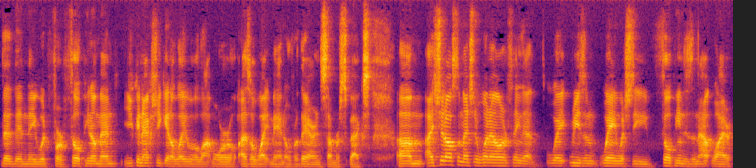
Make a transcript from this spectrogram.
than than they would for Filipino men. You can actually get away with a lot more as a white man over there in some respects. Um, I should also mention one other thing that way, reason way in which the Philippines is an outlier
